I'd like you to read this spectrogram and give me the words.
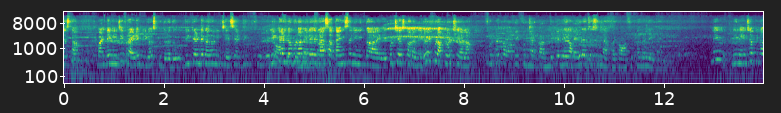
చేస్తా. మండే నుంచి ఫ్రైడే వీడియోస్ కుదరదు. వీకెండే కదా నేను చేసేది. వీకెండ్ కూడా మీరు ఇలా సతాయిస్తే నేను ఇంకా ఎప్పుడు చేసుకోవాలా వీడియో? ఎప్పుడు అప్లోడ్ చేయాలా? నేను నేనేం చెప్పినా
